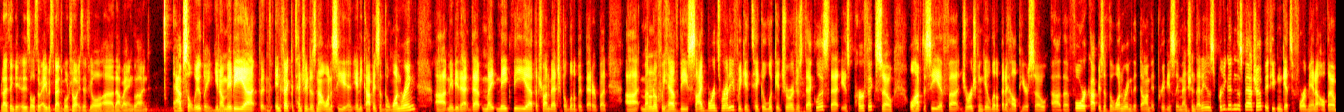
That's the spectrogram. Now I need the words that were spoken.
but I think it is also a respectable choice if you're uh, that way inclined. Absolutely. You know, maybe uh but Infect potentially does not want to see any copies of the One Ring. Uh maybe that that might make the uh, the Tron matchup a little bit better, but uh I don't know if we have the sideboards ready. If we could take a look at George's deck list, that is perfect. So we'll have to see if uh, George can get a little bit of help here. So uh the four copies of the One Ring that Dom had previously mentioned, that is pretty good in this matchup if you can get to four mana, although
